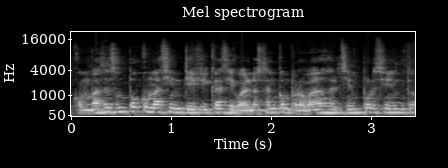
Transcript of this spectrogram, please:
con bases un poco más científicas, igual no están comprobadas al 100%,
